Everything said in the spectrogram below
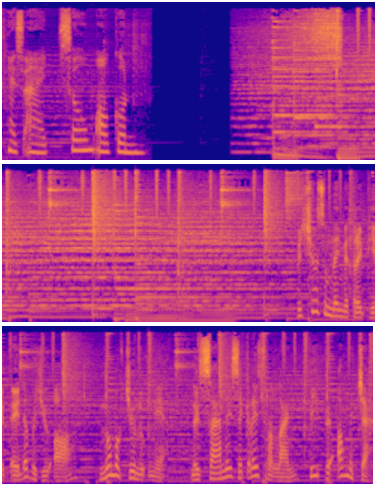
ថ្ងៃស្អែកសូមអរគុណ វិទ្យុសំឡេងមេត្រីភាព AWR នាំមកជូនលោកអ្នកនៅសារនៃសេចក្តីស្រឡាញ់ពីព្រះអង្គម្ចាស់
